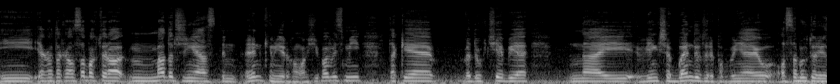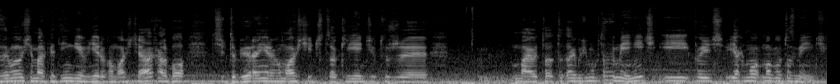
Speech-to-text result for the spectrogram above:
I jako taka osoba, która ma do czynienia z tym rynkiem nieruchomości, powiedz mi takie według Ciebie największe błędy, które popełniają osoby, które zajmują się marketingiem w nieruchomościach, albo czy to biura nieruchomości, czy to klienci, którzy mają to, to tak byś mógł to wymienić i powiedzieć, jak mo- mogą to zmienić.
